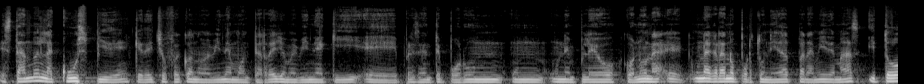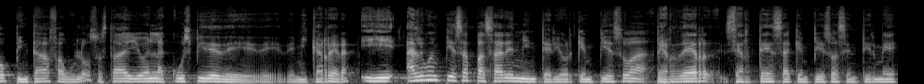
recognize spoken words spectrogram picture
estando en la cúspide, que de hecho fue cuando me vine a Monterrey, yo me vine aquí eh, presente por un, un, empleo con una, eh, una, gran oportunidad para mí y demás, y todo pintaba fabuloso. Estaba yo en la cúspide de, de, mi carrera y algo empieza a pasar en mi interior que empiezo a perder certeza, que empiezo a sentirme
